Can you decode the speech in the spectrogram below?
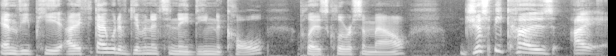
MVP, I think I would have given it to Nadine Nicole, plays Clarissa Mao, just because I.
